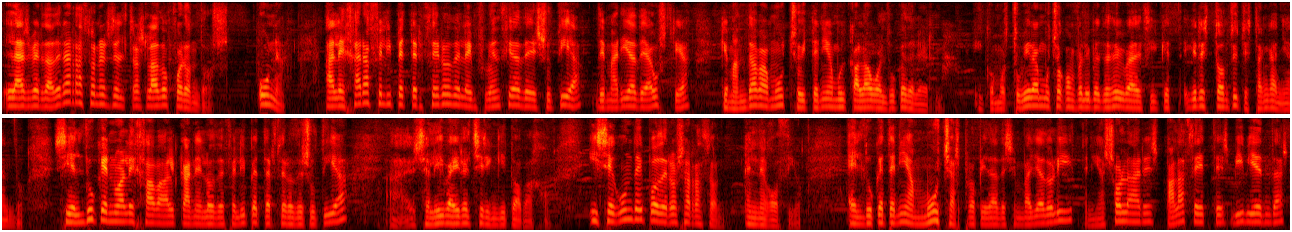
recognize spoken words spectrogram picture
Las verdaderas razones del traslado fueron dos. Una, alejar a Felipe III de la influencia de su tía, de María de Austria, que mandaba mucho y tenía muy calado al duque de Lerma. Y como estuviera mucho con Felipe III, iba a decir que eres tonto y te está engañando. Si el duque no alejaba al canelo de Felipe III de su tía, ah, se le iba a ir el chiringuito abajo. Y segunda y poderosa razón, el negocio. El duque tenía muchas propiedades en Valladolid, tenía solares, palacetes, viviendas,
